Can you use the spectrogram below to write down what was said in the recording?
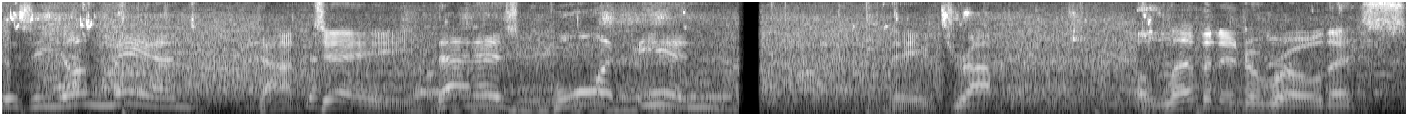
is a young man Dante that, that has bought in. They've dropped 11 in a row. That's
